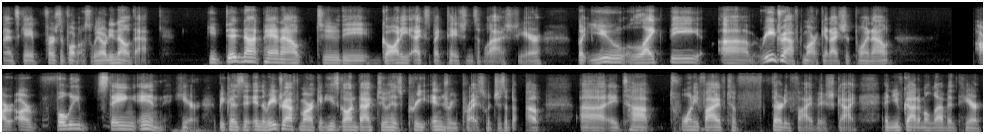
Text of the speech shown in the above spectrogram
landscape first and foremost. We already know that. He did not pan out to the gaudy expectations of last year, but you, like the um, redraft market, I should point out, are are fully staying in here because in the redraft market he's gone back to his pre-injury price, which is about uh, a top 25 to 35 ish guy, and you've got him 11th here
